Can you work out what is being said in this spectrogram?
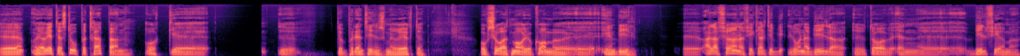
Eh, och jag vet, jag stod på trappan och eh, eh, på den tiden som jag rökte och såg att Mario kommer eh, i en bil. Eh, alla förarna fick alltid bi- låna bilar utav en eh, bilfirma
